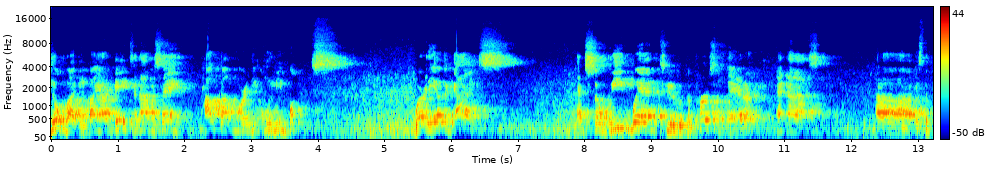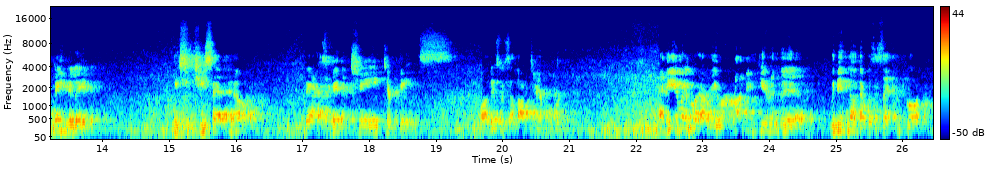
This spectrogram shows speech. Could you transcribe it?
nobody by our gates. And I was saying, how come we're the only ones? Where are the other guys? And so we went to the person there and asked, uh, is the plane delayed? He, she said, no. There has been a change of gates. Well, this was a large airport. And here we were, we were running here and there. We didn't know there was a second floor.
